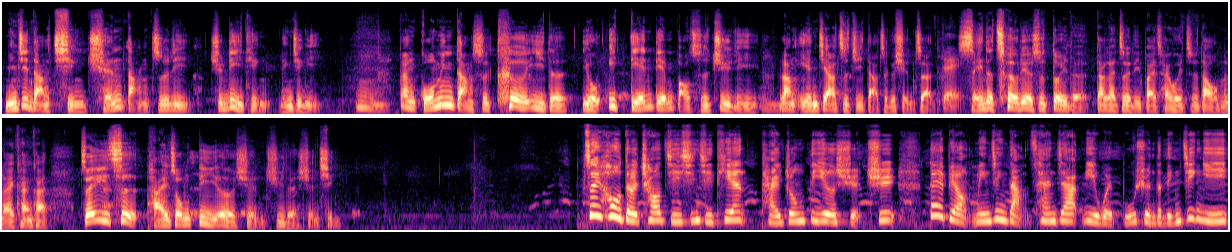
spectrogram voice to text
民进党请全党之力去力挺林静怡。嗯，但国民党是刻意的有一点点保持距离，让严家自己打这个选战。对谁的策略是对的，大概这礼拜才会知道。我们来看看这一次台中第二选区的选情。最后的超级星期天，台中第二选区代表民进党参加立委补选的林静怡，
